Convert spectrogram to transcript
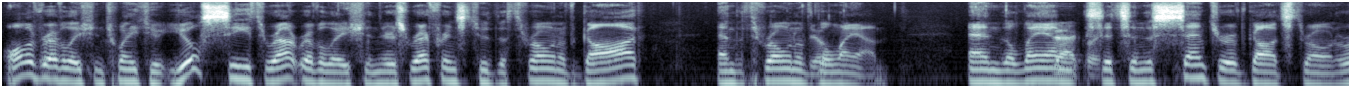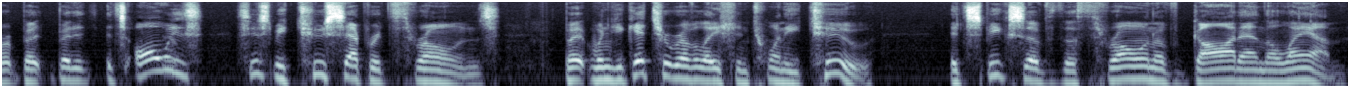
all of Revelation 22. You'll see throughout Revelation there's reference to the throne of God and the throne of yep. the Lamb. And the Lamb exactly. sits in the center of God's throne. Or, but but it, it's always seems to be two separate thrones. But when you get to Revelation 22, it speaks of the throne of God and the Lamb.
